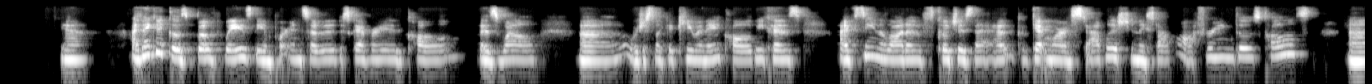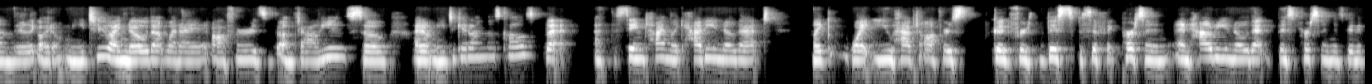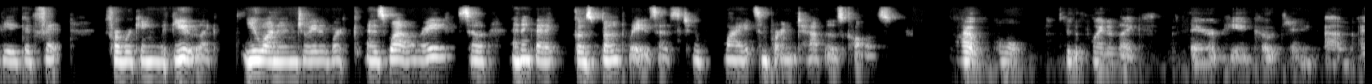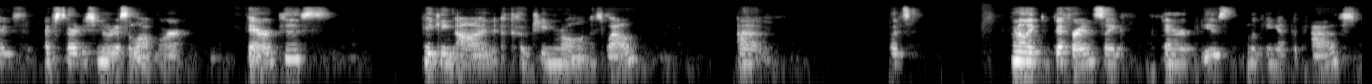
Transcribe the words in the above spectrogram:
Yeah. I think it goes both ways, the importance of a discovery call as well, uh, or just like a Q&A call, because I've seen a lot of coaches that get more established and they stop offering those calls. Um, they're like, oh, I don't need to. I know that what I offer is of value, so I don't need to get on those calls. But at the same time, like, how do you know that like what you have to offer is good for this specific person? And how do you know that this person is going to be a good fit for working with you? Like, you want to enjoy the work as well, right? So I think that it goes both ways as to why it's important to have those calls. Uh, to the point of like therapy and coaching. Um, I've I've started to notice a lot more therapists taking on a coaching role as well. Um, that's kind of like the difference. Like therapy is looking at the past,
